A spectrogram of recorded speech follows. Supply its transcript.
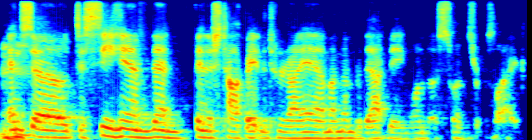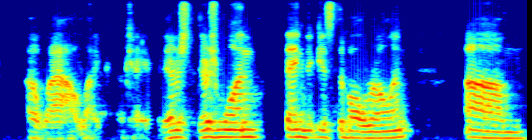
Mm-hmm. And so to see him then finish top eight in the 200 IM, I remember that being one of those swims where it was like, oh wow, like okay, there's there's one thing that gets the ball rolling. Um,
